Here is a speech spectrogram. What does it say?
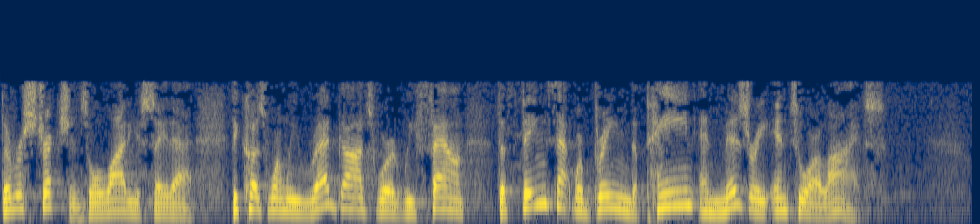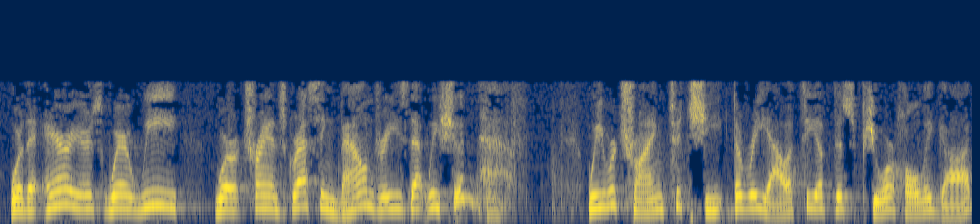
The restrictions. Well, why do you say that? Because when we read God's Word, we found the things that were bringing the pain and misery into our lives were the areas where we were transgressing boundaries that we shouldn't have. We were trying to cheat the reality of this pure, holy God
